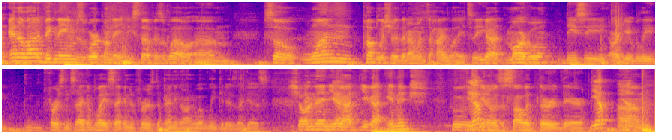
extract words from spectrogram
And and a lot of big names work on the indie stuff as well. Um, so one publisher that I want to highlight. So you got Marvel, DC, arguably first and second place, second and first, depending on what week it is, I guess. Sure. And then you Yeah. got you got Image, who Yep. you know is a solid third there. Yep. Um,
